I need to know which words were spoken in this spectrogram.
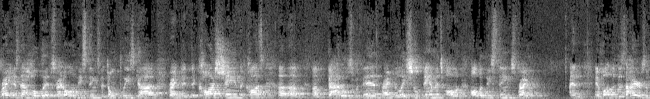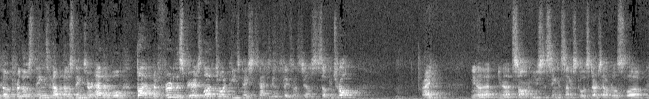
right, is that whole list, right? All of these things that don't please God, right, that, that cause shame, that cause uh, um, um, battles within, right, relational damage, all of, all of these things, right? And, and while the desires of the, for those things and of those things are inevitable, but the fruit of the Spirit is love, joy, peace, patience, kindness, goodness, faithfulness, gentleness, and self-control. Right? You know that you know that song you used to sing in Sunday school. It starts out real slow,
